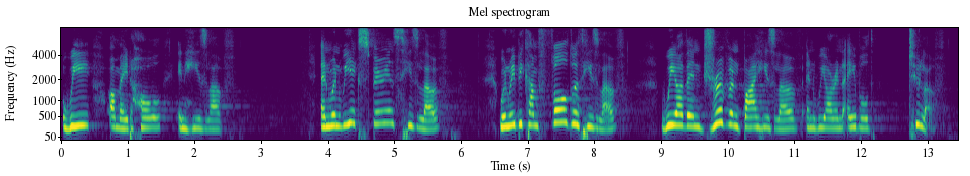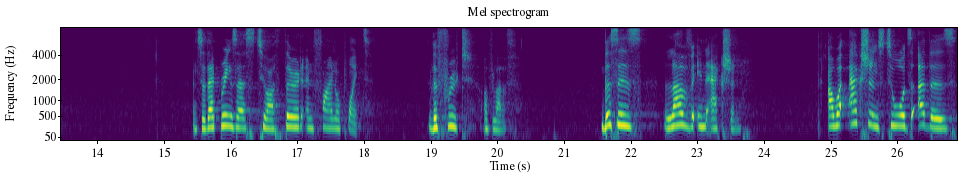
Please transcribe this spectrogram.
We are made whole in his love. And when we experience his love, when we become filled with his love, we are then driven by his love and we are enabled to love. And so that brings us to our third and final point the fruit of love. This is love in action. Our actions towards others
